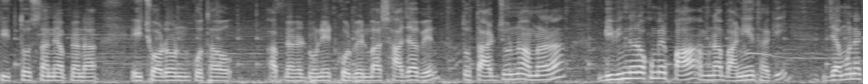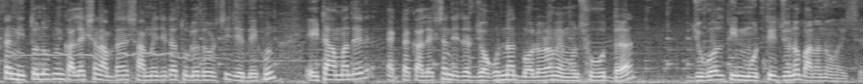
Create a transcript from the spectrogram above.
তীর্থস্থানে আপনারা এই চরণ কোথাও আপনারা ডোনেট করবেন বা সাজাবেন তো তার জন্য আমরা বিভিন্ন রকমের পা আমরা বানিয়ে থাকি। যেমন একটা নিত্য নতুন কালেকশন আপনাদের সামনে যেটা তুলে ধরছি, যে দেখুন, এটা আমাদের একটা কালেকশন যেটা জগন্নাথ বলরাম এবং সুভদ্রা যুগল তিন মূর্তির জন্য বানানো হয়েছে।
